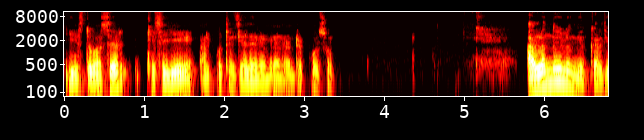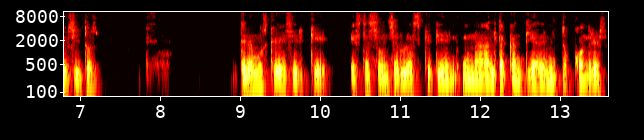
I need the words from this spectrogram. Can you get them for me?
Y esto va a hacer que se llegue al potencial de membrana en reposo. Hablando de los miocardiocitos, tenemos que decir que estas son células que tienen una alta cantidad de mitocondrias,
